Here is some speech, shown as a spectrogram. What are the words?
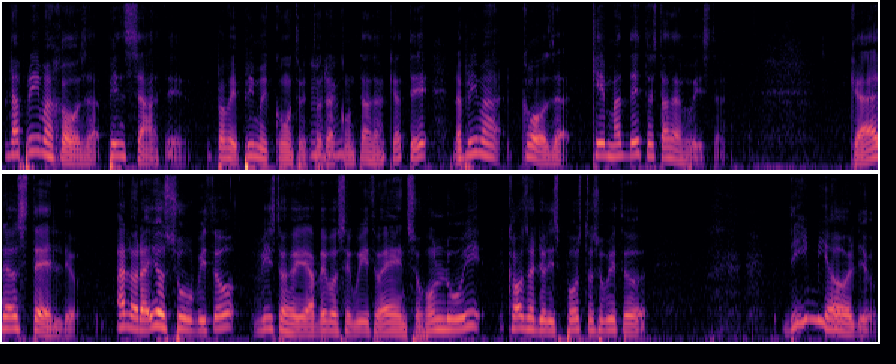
la prima cosa, pensate, proprio il primo incontro che ti ho mm-hmm. raccontato anche a te, la prima cosa che mi ha detto è stata questa. Caro Stelio, allora io subito, visto che avevo seguito Enzo con lui, cosa gli ho risposto subito? Dimmi Olio.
